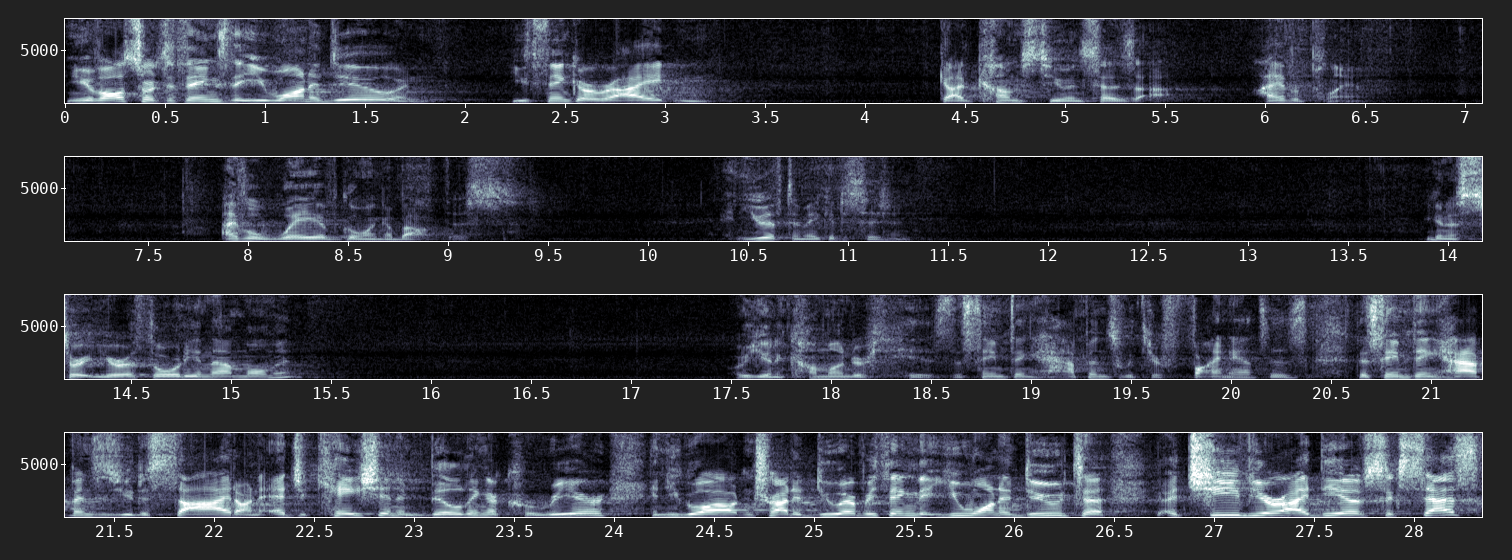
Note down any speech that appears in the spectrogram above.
you have all sorts of things that you want to do and you think are right, and God comes to you and says, I have a plan. I have a way of going about this. And you have to make a decision. You're going to assert your authority in that moment? Or you're going to come under His. The same thing happens with your finances. The same thing happens as you decide on education and building a career, and you go out and try to do everything that you want to do to achieve your idea of success.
